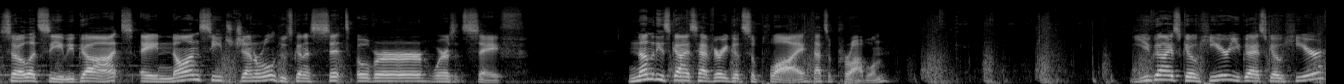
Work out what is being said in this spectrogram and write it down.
So let's see. We've got a non-siege general who's going to sit over... Where is it safe? None of these guys have very good supply. That's a problem. You guys go here, you guys go here.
